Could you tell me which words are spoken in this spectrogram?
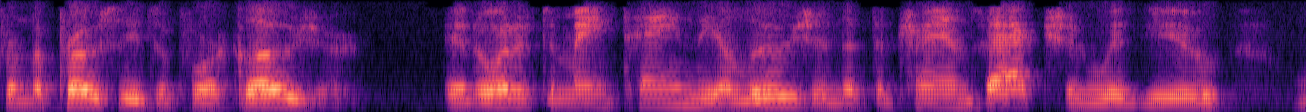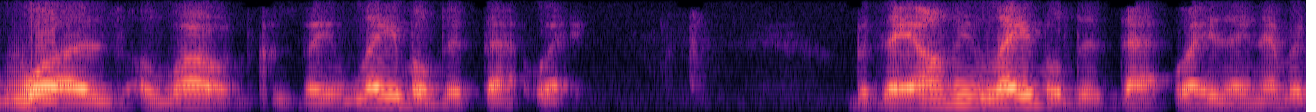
from the proceeds of foreclosure in order to maintain the illusion that the transaction with you was a loan because they labeled it that way. But they only labeled it that way. They never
